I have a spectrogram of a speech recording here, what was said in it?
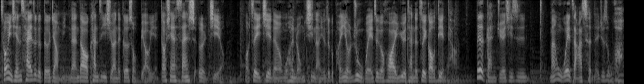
从以前猜这个得奖名单，到看自己喜欢的歌手表演，到现在三十二届哦，哦这一届呢，我很荣幸啊，有这个朋友入围这个华语乐坛的最高殿堂，那个感觉其实蛮五味杂陈的，就是哇，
